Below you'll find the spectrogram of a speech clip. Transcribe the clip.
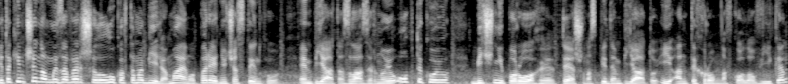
І таким чином ми завершили лук автомобіля. Маємо передню частинку М5 з лазерною оптикою, бічні пороги теж у нас під М5 і антихром навколо вікен.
